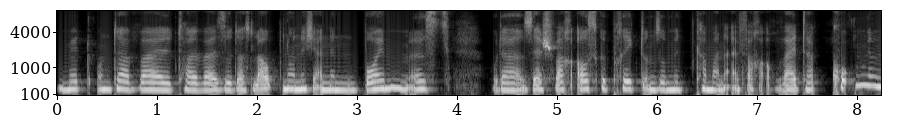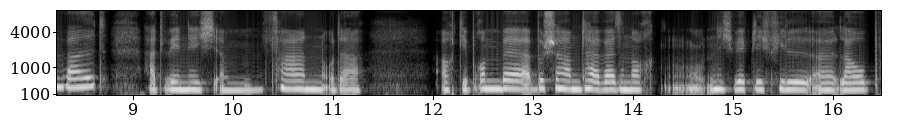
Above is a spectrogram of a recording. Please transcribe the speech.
mitunter, weil teilweise das Laub noch nicht an den Bäumen ist oder sehr schwach ausgeprägt und somit kann man einfach auch weiter gucken im Wald, hat wenig ähm, Farn oder auch die Brombeerbüsche haben teilweise noch nicht wirklich viel äh, Laub,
